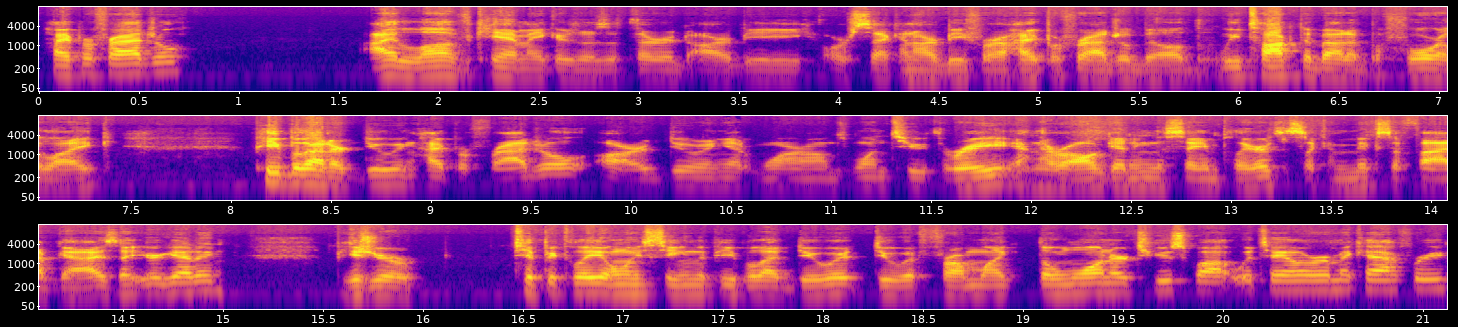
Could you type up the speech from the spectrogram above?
hyper fragile. I love Cam Akers as a third RB or second RB for a hyper fragile build. We talked about it before, like people that are doing hyper fragile are doing it rounds one, two, three, and they're all getting the same players. It's like a mix of five guys that you're getting because you're typically only seeing the people that do it do it from like the one or two spot with Taylor or McCaffrey.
